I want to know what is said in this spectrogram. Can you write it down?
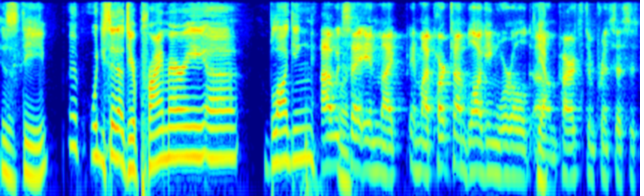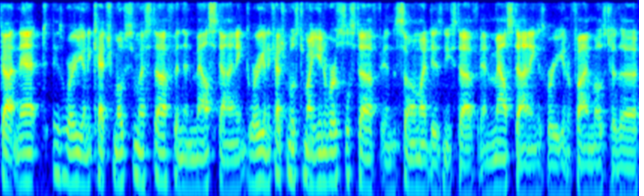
is the. Uh, would you say that was your primary uh, blogging? I would Or- say in my in my part-time blogging world, um, piratesandprincesses.net is where you're going to catch most of my stuff, and then Mouse Dining, where you're going to catch most of my Universal stuff and some of my Disney stuff, and Mouse Dining is where you're going to find most of the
